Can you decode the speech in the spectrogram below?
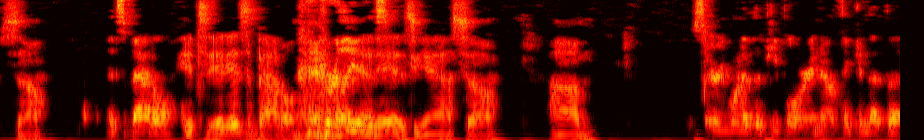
so It's a battle. it's it is a battle man. It really is. It is, yeah. So, um, So are you one of the people right now thinking that the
